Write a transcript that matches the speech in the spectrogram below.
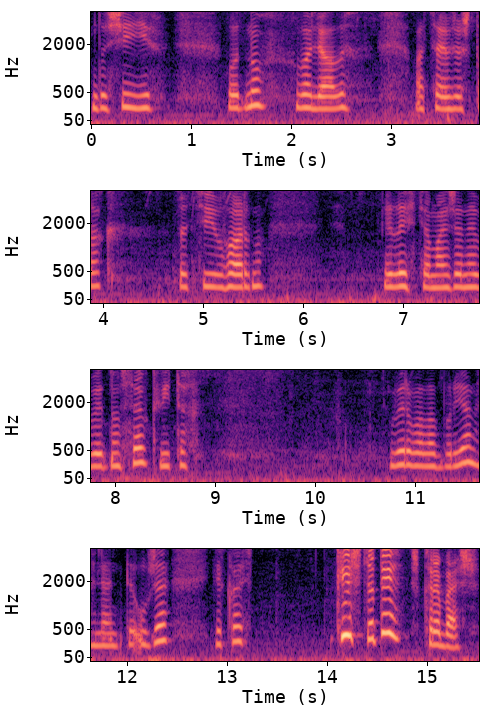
Дощі її одну валяли, а цей вже ж так зацвів гарно. І листя майже не видно, все в квітах. Вирвала бур'ян, гляньте, уже якась. Киш, це ти шкребеш.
